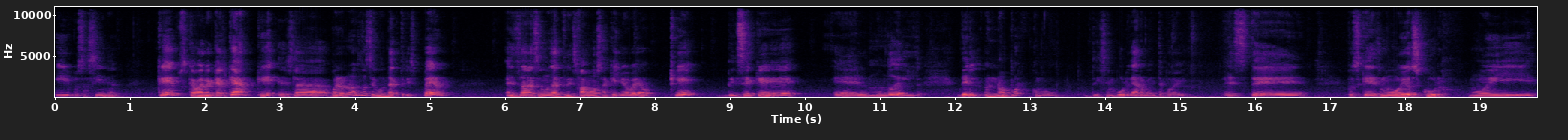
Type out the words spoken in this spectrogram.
Y pues así, ¿no? Que, pues, cabe recalcar que es la. Bueno, no es la segunda actriz, pero es la segunda actriz famosa que yo veo que dice que el mundo del. del no por, como dicen vulgarmente por ahí, este. Pues que es muy oscuro, muy.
